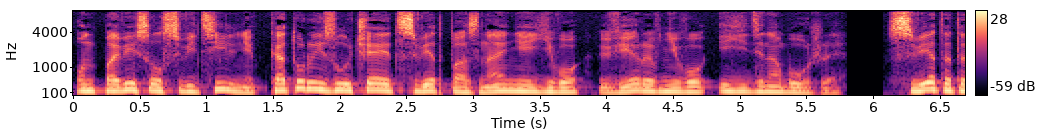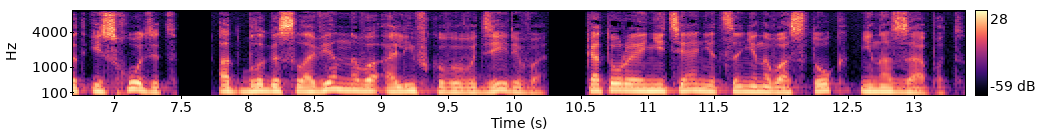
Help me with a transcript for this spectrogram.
он повесил светильник, который излучает свет познания его, веры в него и единобожия. Свет этот исходит от благословенного оливкового дерева, которое не тянется ни на восток, ни на запад.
